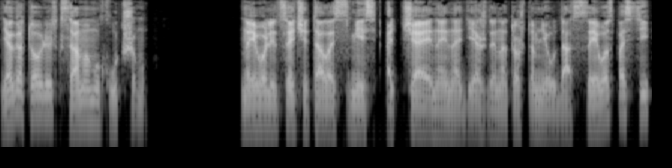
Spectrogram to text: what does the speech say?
я готовлюсь к самому худшему. На его лице читалась смесь отчаянной надежды на то, что мне удастся его спасти,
